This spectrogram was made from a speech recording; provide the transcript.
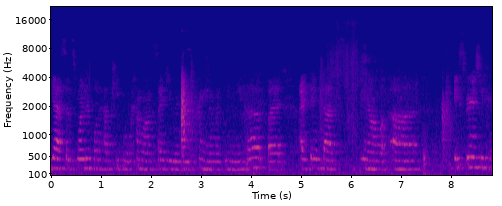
yes, it's wonderful to have people come alongside you and be praying, and like we need that, but I think that's, you know, uh, experience we can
